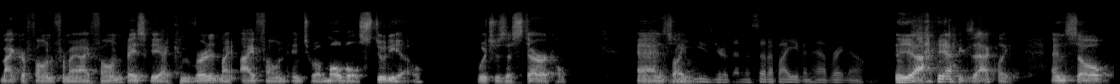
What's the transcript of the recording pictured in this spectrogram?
microphone for my iPhone. Basically, I converted my iPhone into a mobile studio, which was hysterical. And so way I, easier than the setup I even have right now. yeah, yeah, exactly. And so,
